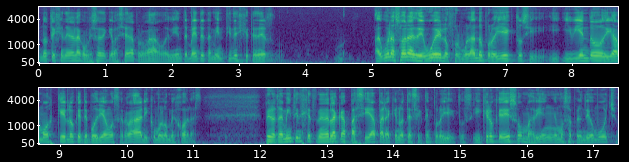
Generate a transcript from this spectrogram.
no te genera la confianza de que va a ser aprobado. Evidentemente también tienes que tener algunas horas de vuelo formulando proyectos y, y, viendo, digamos, qué es lo que te podrían observar y cómo lo mejoras. Pero también tienes que tener la capacidad para que no te acepten proyectos. Y creo que de eso más bien hemos aprendido mucho.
